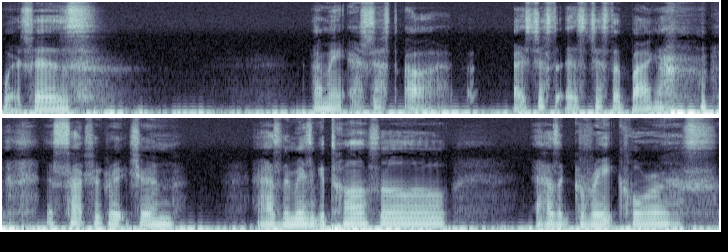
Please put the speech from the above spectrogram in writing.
which is, I mean, it's just uh, it's just it's just a banger. it's such a great tune. It has an amazing guitar solo. It has a great chorus.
